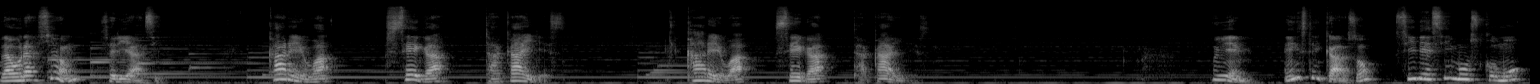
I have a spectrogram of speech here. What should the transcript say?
la oración sería así. Kare wa se ga takai desu. Kare wa se ga muy bien, en este caso, si decimos como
